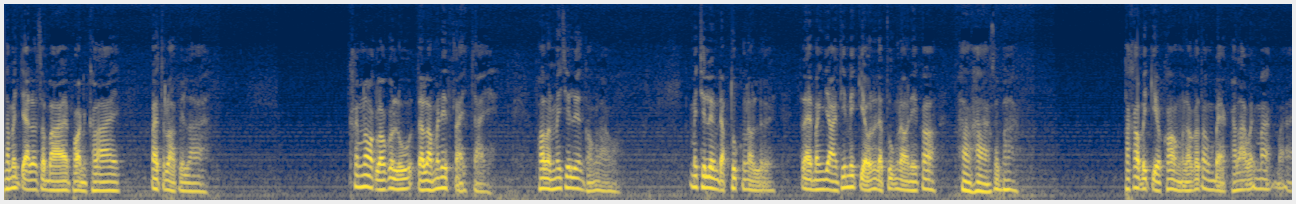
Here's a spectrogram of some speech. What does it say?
ทำให้ใจเราสบายผ่อนคลายไปตลอดเวลา ข้างนอกเราก็รู้แต่เราไม่ได้ใส่ใจ เพราะมันไม่ใช่เรื่องของเรา ไม่ใช่เรื่องดับทุกข์ของเราเลย อะไรบางอย่างที่ไม่เกี่ยวกับดับทุกข์ของเราเนี่ยก็ห่างๆซะบ้าง ถ้าเข้าไปเกี่ยวข้อง เราก็ต้องแบกภาระไว้มากมาย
